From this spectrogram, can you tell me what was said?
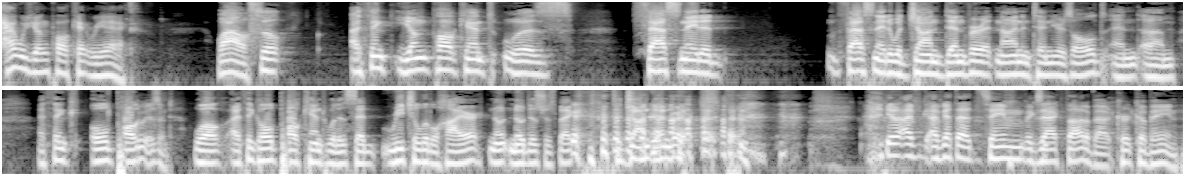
how would young Paul Kent react? Wow. So I think young Paul Kent was fascinated fascinated with John Denver at nine and ten years old, and um, I think old Paul who isn't? Well, I think old Paul Kent would have said, "Reach a little higher." No, no disrespect to John Denver. You know, I've I've got that same exact thought about Kurt Cobain.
